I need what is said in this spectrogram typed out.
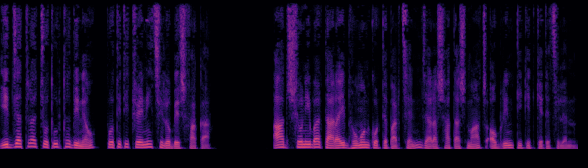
ঈদযাত্রার চতুর্থ দিনেও প্রতিটি ট্রেনই ছিল বেশ ফাঁকা। আজ শনিবার তারাই ভ্রমণ করতে পারছেন যারা সাতাশ মার্চ অগ্রিম টিকিট কেটেছিলেন।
